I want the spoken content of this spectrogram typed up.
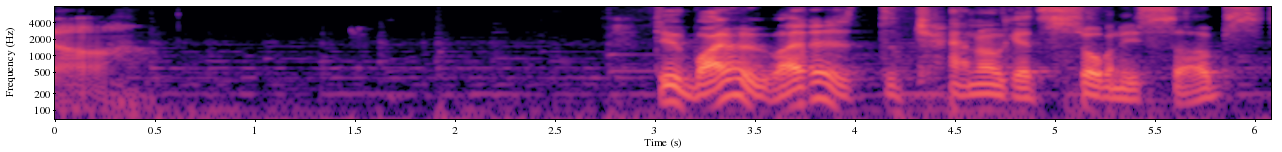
No. Dude, why, why does the channel get so many subs?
